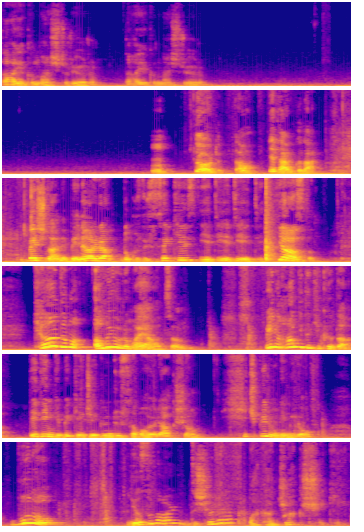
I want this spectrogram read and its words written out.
Daha yakınlaştırıyorum. Daha yakınlaştırıyorum. Hı, gördüm. Tamam. Yeter bu kadar. 5 tane beni ara. 908 777 yazdım. Kağıdımı alıyorum hayatım. Beni hangi dakikada dediğim gibi gece gündüz sabah öğle akşam hiçbir önemi yok. Bunu yazılar dışarı bakacak şekilde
